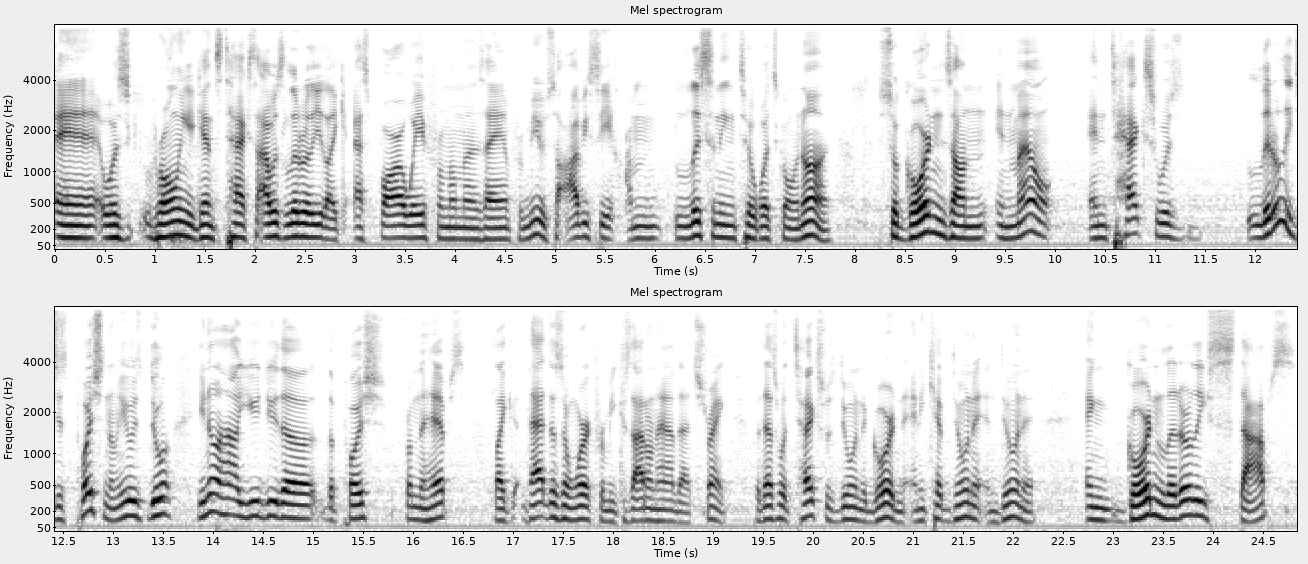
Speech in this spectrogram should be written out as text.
uh, was rolling against Tex, I was literally like as far away from him as I am from you. So obviously I'm listening to what's going on. So Gordon's on in mount, and Tex was literally just pushing him. He was doing, you know how you do the the push from the hips, Like that doesn't work for me because I don't have that strength. But that's what Tex was doing to Gordon, and he kept doing it and doing it, and Gordon literally stops,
